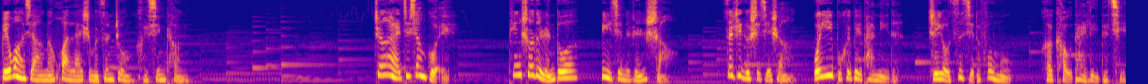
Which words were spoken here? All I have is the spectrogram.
别妄想能换来什么尊重和心疼。真爱就像鬼，听说的人多，遇见的人少，在这个世界上，唯一不会背叛你的。只有自己的父母和口袋里的钱。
